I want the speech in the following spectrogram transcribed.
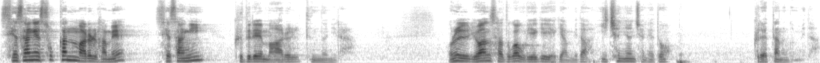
세상에 속한 말을 하매 세상이 그들의 말을 듣느니라. 오늘 요한 사도가 우리에게 얘기합니다. 2000년 전에도 그랬다는 겁니다.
